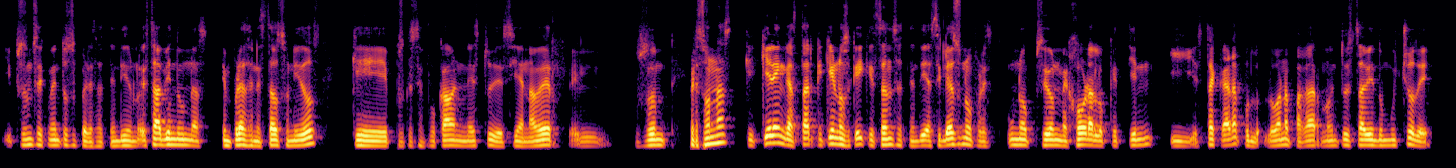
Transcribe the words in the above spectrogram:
y pues un segmento súper desatendido. Estaba viendo unas empresas en Estados Unidos que pues que se enfocaban en esto y decían, a ver, el, son personas que quieren gastar, que quieren no sé qué, que están desatendidas. Si le das una, una opción mejor a lo que tienen y está cara, pues lo, lo, van a pagar, ¿no? Entonces está viendo mucho de,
